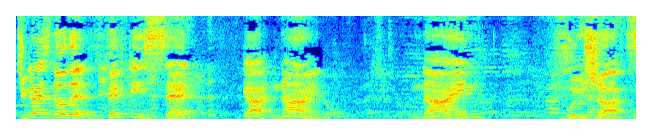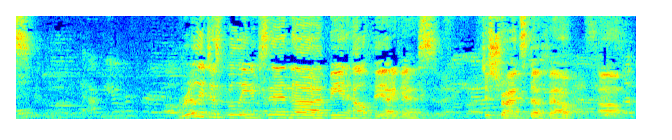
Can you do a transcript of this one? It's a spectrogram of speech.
Do you guys know that 50 Cent got nine? Nine flu shots. Really just believes in uh, being healthy, I guess. Just trying stuff out. Um,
